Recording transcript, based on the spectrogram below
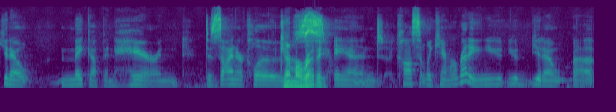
you know, makeup and hair and designer clothes, Camera ready. and constantly camera ready. And you you you know uh,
